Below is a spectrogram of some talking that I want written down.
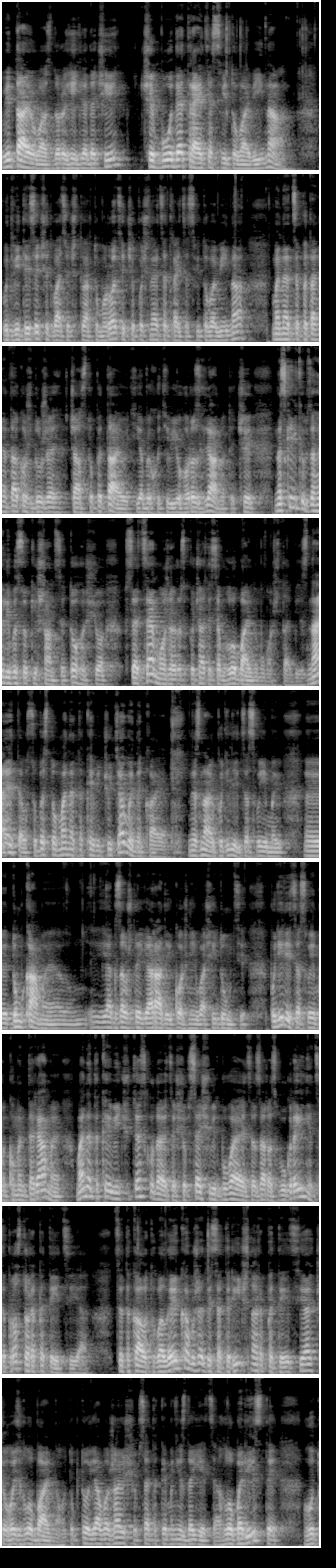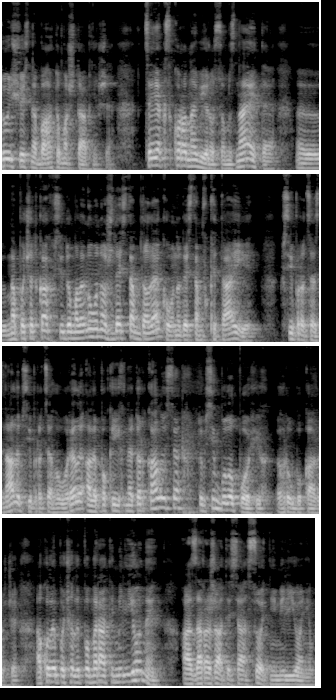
Вітаю вас, дорогі глядачі. Чи буде третя світова війна у 2024 році? Чи почнеться третя світова війна? Мене це питання також дуже часто питають. Я би хотів його розглянути. Чи наскільки взагалі високі шанси того, що все це може розпочатися в глобальному масштабі? Знаєте, особисто в мене таке відчуття виникає. Не знаю, поділіться своїми е, думками. Як завжди, я радий кожній вашій думці. Поділіться своїми коментарями. У мене таке відчуття складається, що все, що відбувається зараз в Україні, це просто репетиція. Це така от велика вже десятирічна репетиція чогось глобального. Тобто я вважаю, що все-таки мені здається, глобалісти готують щось набагато масштабніше. Це як з коронавірусом, знаєте, Е, на початках всі думали, ну воно ж десь там далеко, воно десь там в Китаї. Всі про це знали, всі про це говорили, але поки їх не торкалося, то всім було пофіг, грубо кажучи. А коли почали помирати мільйони, а заражатися сотні мільйонів,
